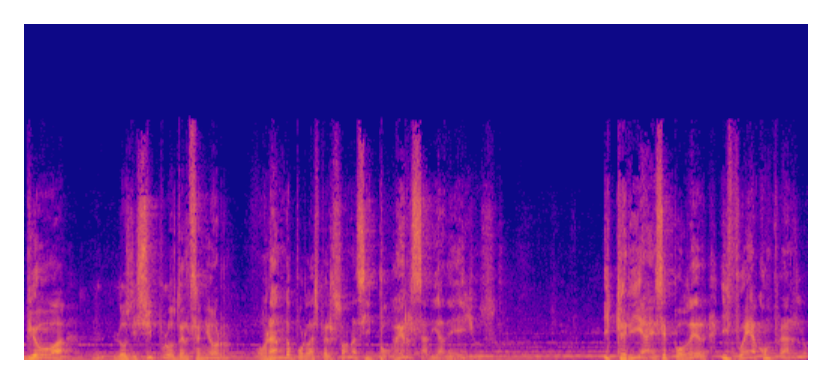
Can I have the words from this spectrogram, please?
vio a los discípulos del Señor orando por las personas y poder salía de ellos. Y quería ese poder y fue a comprarlo.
